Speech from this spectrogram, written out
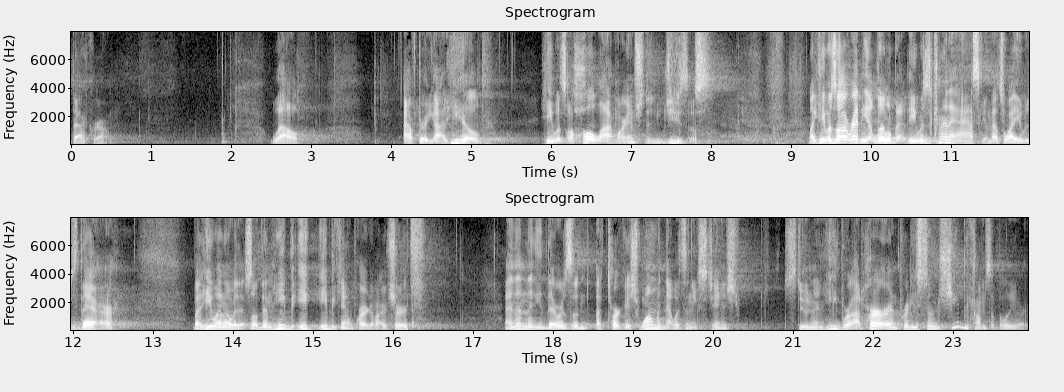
background. Well, after he got healed, he was a whole lot more interested in Jesus. like he was already a little bit. He was kind of asking, that's why he was there. But he went over there. So then he, he, he became a part of our church. And then there was a, a Turkish woman that was an exchange student, and he brought her, and pretty soon she becomes a believer.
